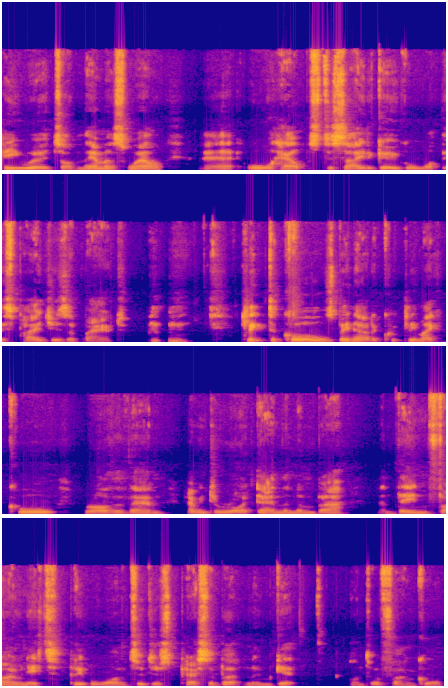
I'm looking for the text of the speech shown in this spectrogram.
keywords on them as well. Uh, all helps to say to Google what this page is about. Click to calls, being able to quickly make a call rather than having to write down the number and then phone it. People want to just press a button and get onto a phone call.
